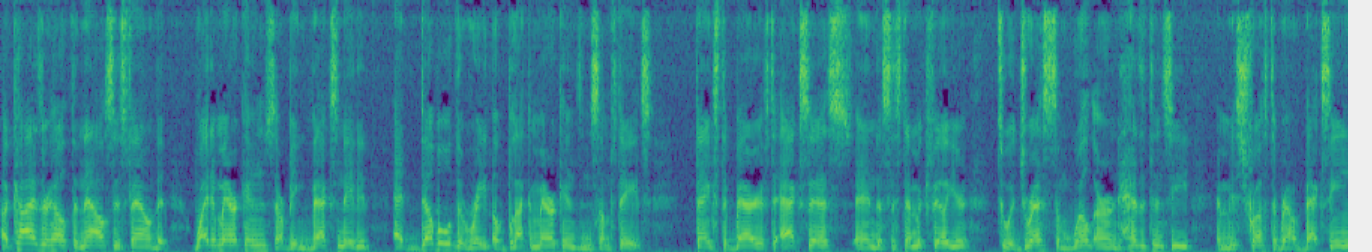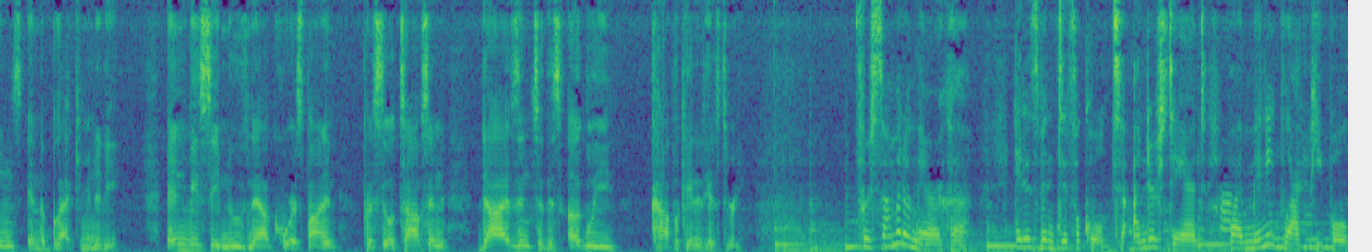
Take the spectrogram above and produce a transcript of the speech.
A Kaiser Health analysis found that white Americans are being vaccinated at double the rate of black Americans in some states thanks to barriers to access and the systemic failure to address some well earned hesitancy and mistrust around vaccines in the black community. NBC News Now correspondent Priscilla Thompson dives into this ugly, complicated history. For some in America, it has been difficult to understand why many black people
